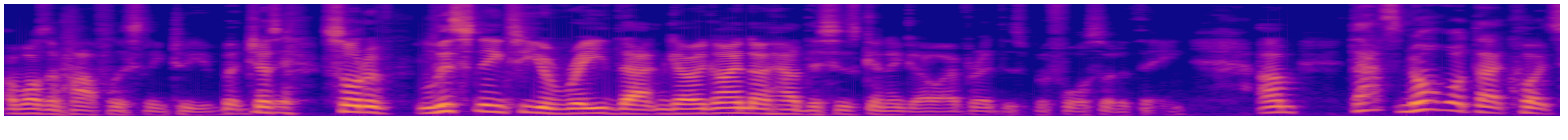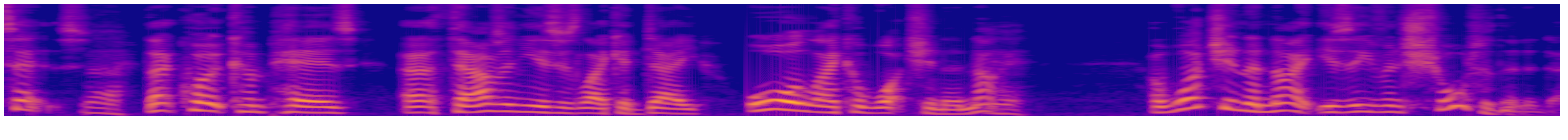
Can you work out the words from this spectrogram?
I wasn't half listening to you, but just sort of listening to you read that and going, I know how this is going to go. I've read this before, sort of thing. Um, that's not what that quote says. No. That quote compares uh, a thousand years is like a day or like a watch in a night. Yeah. A watch in a night is even shorter than a day.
